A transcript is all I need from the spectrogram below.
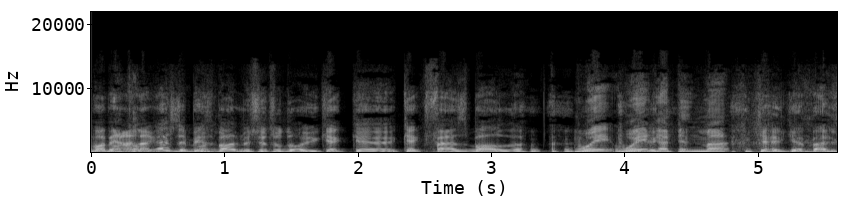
Ouais, ben, en langage de baseball, M. Trudeau a eu quelques, quelques fastballs. Oui, oui, rapidement. quelques balles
